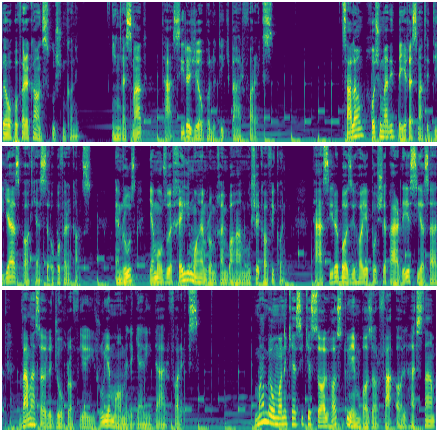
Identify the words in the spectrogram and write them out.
به اوپو فرکانس گوش می‌کنید این قسمت تأثیر ژئوپلیتیک بر فارکس سلام خوش اومدید به یه قسمت دیگه از پادکست اوپو فرکانس امروز یه موضوع خیلی مهم رو می‌خوایم با هم موشکافی کنیم. تأثیر بازی های پشت پرده سیاست و مسائل جغرافیایی روی معامله گری در فارکس من به عنوان کسی که سالهاست توی این بازار فعال هستم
